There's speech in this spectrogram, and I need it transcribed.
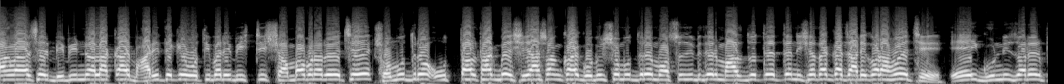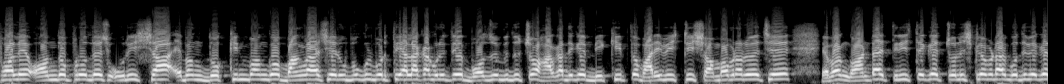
বাংলাদেশের বিভিন্ন এলাকায় ভারী থেকে অতি ভারী বৃষ্টির সম্ভাবনা রয়েছে। সমুদ্র উত্তাল থাকবে সে আশঙ্কায় গভীর সমুদ্রে মৎস্যজীবীদের মাছ ধরতে নিষেধাজ্ঞা জারি করা হয়েছে। এই ঘূর্ণিঝড়ের ফলে অন্ধ্রপ্রদেশ, উড়িষ্যা এবং দক্ষিণবঙ্গ, বাংলাদেশের উপকূলবর্তী এলাকাগুলিতে বজ্রবিদ্যুৎ সহ হালকা থেকে বিক্ষিপ্ত ভারী বৃষ্টির সম্ভাবনা রয়েছে এবং ঘন্টায় তিরিশ থেকে চল্লিশ কিলোমিটার গতিবেগে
